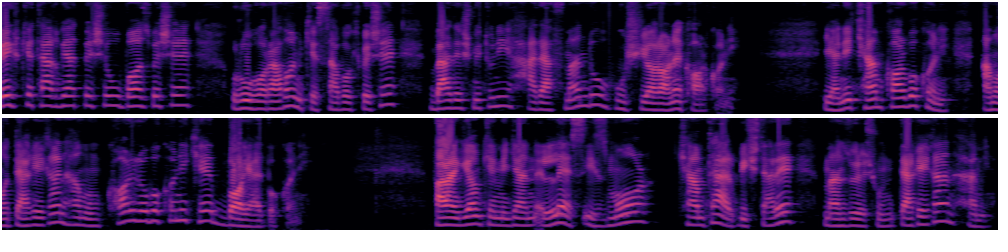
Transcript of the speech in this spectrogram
فکر که تقویت بشه و باز بشه روح و روان که سبک بشه بعدش می‌تونی هدفمند و هوشیارانه کار کنی. یعنی کم کار بکنی اما دقیقا همون کاری رو بکنی که باید بکنی. فرنگیام که میگن less is more کمتر بیشتره منظورشون دقیقا همینه.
